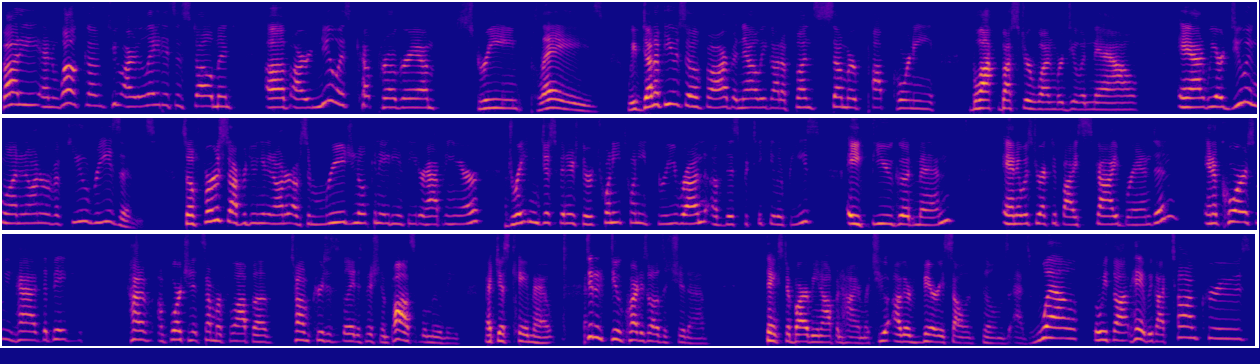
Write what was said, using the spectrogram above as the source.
everybody, and welcome to our latest installment of our newest cup program, Screened Plays. We've done a few so far, but now we got a fun summer popcorny blockbuster one we're doing now. And we are doing one in honor of a few reasons. So, first off, we're doing it in honor of some regional Canadian theater happening here. Drayton just finished their 2023 run of this particular piece, A Few Good Men and it was directed by Sky Brandon. And of course, we've had the big kind of unfortunate summer flop of Tom Cruise's latest Mission Impossible movie that just came out. Didn't do quite as well as it should have, thanks to Barbie and Oppenheimer, two other very solid films as well. But we thought, hey, we got Tom Cruise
